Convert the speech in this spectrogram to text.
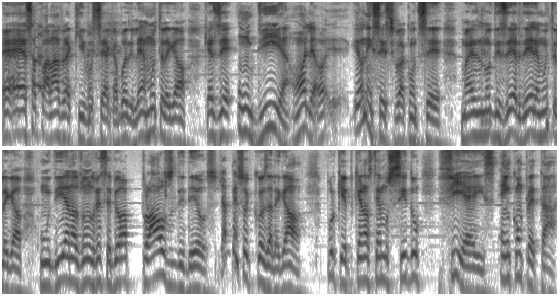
É, é, essa palavra aqui você acabou de ler é muito legal. Quer dizer, um dia, olha, eu nem sei se vai acontecer, mas no dizer dele é muito legal. Um dia nós vamos receber o aplauso de Deus. Já pensou que coisa legal? Por quê? Porque nós temos sido fiéis em completar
